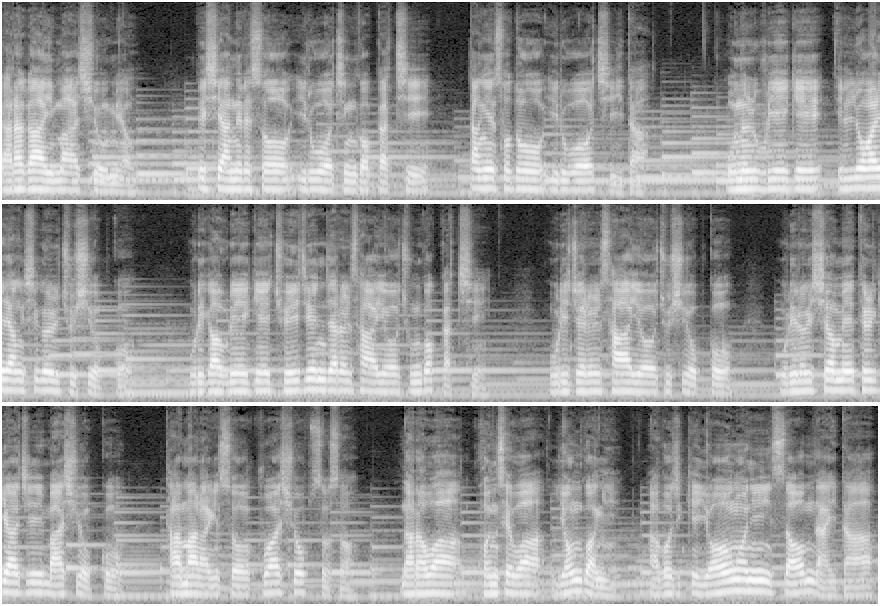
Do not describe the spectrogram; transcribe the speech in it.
나라가 임하시오며 뜻이 하늘에서 이루어진 것 같이 땅에서도 이루어지이다. 오늘 우리에게 일용할 양식을 주시옵고 우리가 우리에게 죄 지은 자를 사하여 준 것 같이 우리 죄를 사하여 주시옵고 우리를 시험에 들게 하지 마시옵고 다만 악에서 구하시옵소서 나라와 권세와 영광이 아버지께 영원히 있사옵나이다.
